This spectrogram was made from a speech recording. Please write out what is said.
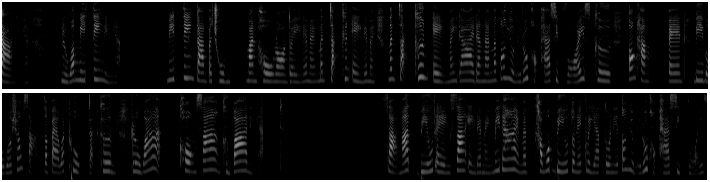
การอย่างเงี้ยหรือว่า meeting อย่างเงี้ย meeting การประชุมมัน hold on ตัวเองได้ไหม มันจัดขึ้นเองได้ไหม มันจัดขึ้นเองไม่ได้ ดังนั้นมันต้องอยู่ในรูปของ passive voice คือต้องทำเป็น b บวก verb ช่อง 3 จะแปลว่าถูกจัดขึ้น หรือว่าโครงสร้างคือบ้านอย่างเงี้ย สามารถ build เองสร้างเองได้ไหมไม่ได้ มันคำว่า build ตัวนี้กริยาตัวนี้ต้องอยู่ในรูปของ passive voice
